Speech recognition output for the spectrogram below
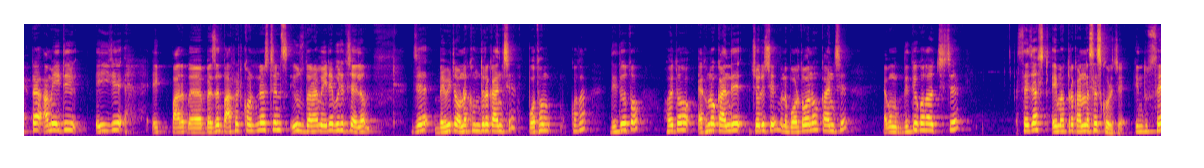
একটা আমি এটি, এই যে, এই present perfect continuous tense use দ্বারা আমি এটাই বুঝতে চাইলাম যে বেবিটা অনেকক্ষণ ধরে কাঁদছে। প্রথম কথা। দ্বিতীয়ত হয়তো এখনও কান্দে চলেছে মানে বর্তমানেও কাঁদছে। এবং দ্বিতীয় কথা হচ্ছে যে, সে জাস্ট এইমাত্র কান্না শেষ করেছে, কিন্তু সে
